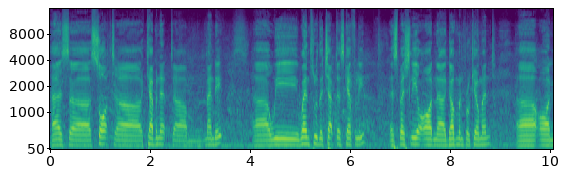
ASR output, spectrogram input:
has uh, sought cabinet um, mandate. We went through the chapters carefully, especially on government procurement, on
